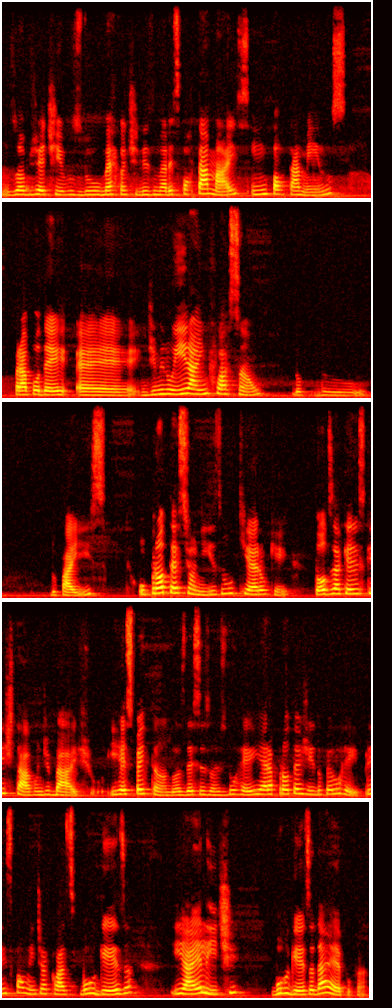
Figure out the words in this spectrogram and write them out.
os objetivos do mercantilismo era exportar mais e importar menos para poder é, diminuir a inflação do, do, do país. O protecionismo, que era o quê? Todos aqueles que estavam debaixo e respeitando as decisões do rei era protegido pelo rei, principalmente a classe burguesa e a elite burguesa da época.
